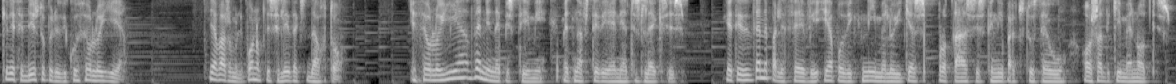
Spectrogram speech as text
και διευθυντής του περιοδικού Θεολογία. Διαβάζουμε λοιπόν από τη σελίδα 68. Η θεολογία δεν είναι επιστήμη με την αυστηρή έννοια της λέξης, γιατί δεν επαληθεύει ή αποδεικνύει με λογικές προτάσεις την ύπαρξη του Θεού ως αντικείμενό της.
